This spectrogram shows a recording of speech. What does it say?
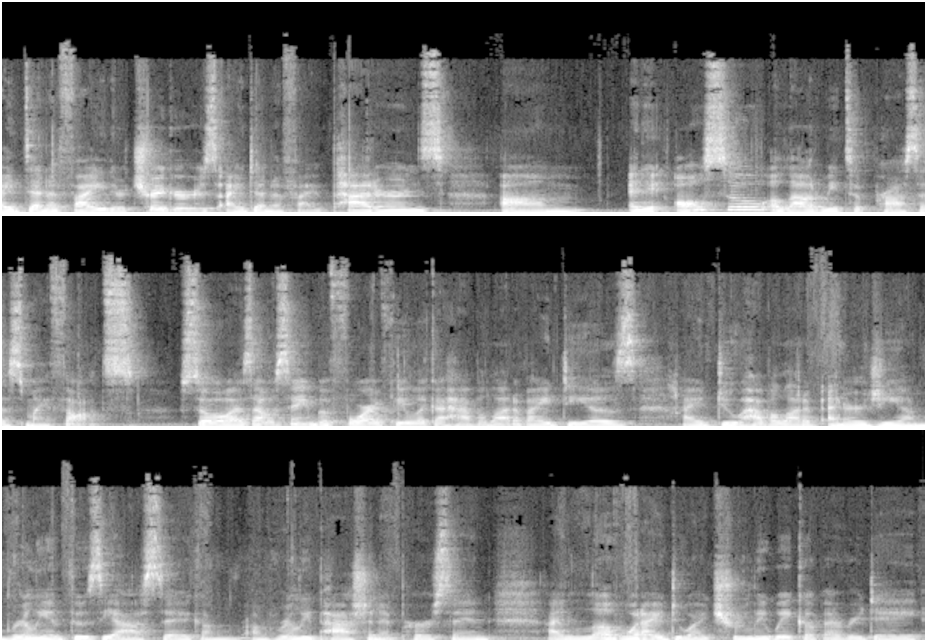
identify either triggers, identify patterns, um, and it also allowed me to process my thoughts. So, as I was saying before, I feel like I have a lot of ideas. I do have a lot of energy. I'm really enthusiastic. I'm a really passionate person. I love what I do. I truly wake up every day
